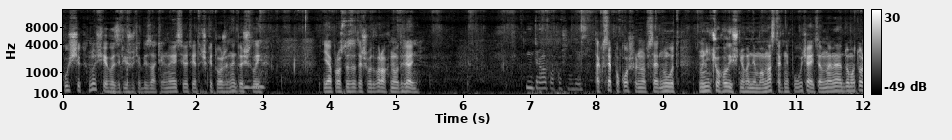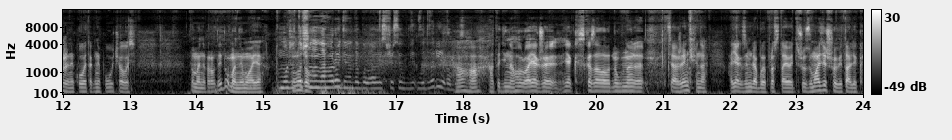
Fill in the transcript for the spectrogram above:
Кущик, ну ще його зріжуть обов'язково. Якщо от веточки теж не дійшли. Я просто за те, що в дворах, ну от глянь. Ну, покошена, дивись. Так все покошено, все. Ну от ну нічого лишнього нема. У нас так не виходить. У мене вдома теж ніколи так не вийшло. У мене, правда, і вдома немає. Може, Ну, то, що на нагороді треба було ось щось у, дворі робити. Ага, а тоді нагору. А як же, як сказала одна одна ця жінка, а як земля буде простаювати? Що з ума зійшов, Віталік?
